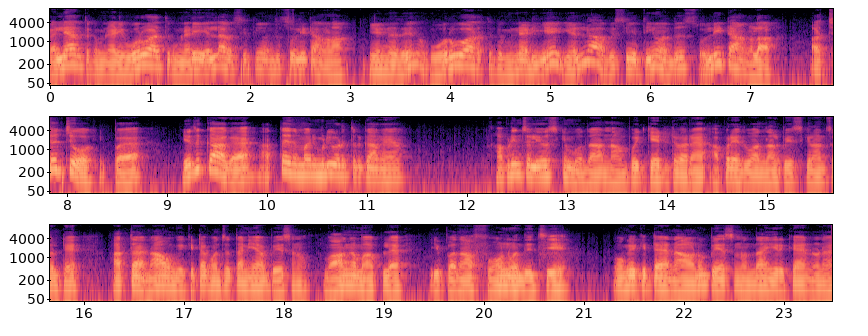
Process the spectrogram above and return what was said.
கல்யாணத்துக்கு முன்னாடி ஒரு வாரத்துக்கு முன்னாடி எல்லா விஷயத்தையும் வந்து சொல்லிட்டாங்களா? என்னது? ஒரு வாரத்துக்கு முன்னாடியே எல்லா விஷயத்தையும் வந்து சொல்லிட்டாங்களா? அச்சச்சோ! இப்போ எதுக்காக அத்தை இது மாதிரி முடிவு எடுத்திருக்காங்க? அப்படின்னு சொல்லி யோசிக்கும்போது தான் நான் போய் கேட்டுட்டு வரேன். அப்புறம் எதுவாக இருந்தாலும் பேசிக்கலாம்னு சொல்லிட்டு அத்தை நான் உங்ககிட்ட கொஞ்சம் தனியாக பேசணும். வாங்க மாப்பிள்ள இப்போ தான் ஃபோன் வந்துச்சு. உங்ககிட்ட நானும் பேசணும் தான் இருக்கேன்னு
